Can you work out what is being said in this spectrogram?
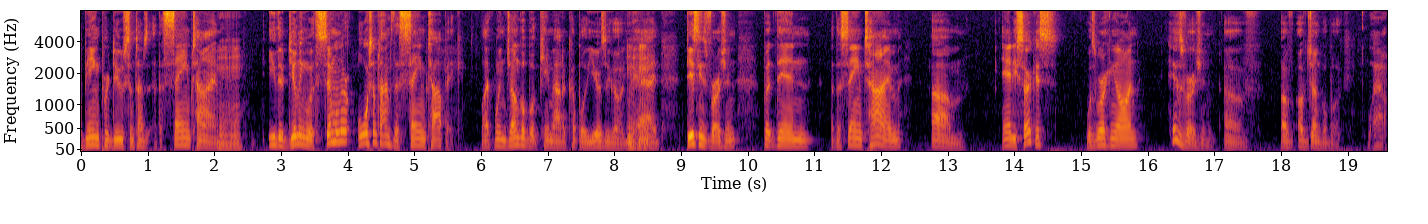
being produced sometimes at the same time, either dealing with similar or sometimes the same topic. Like when Jungle Book came out a couple of years ago, you had Disney's version, but then at the same time, um, Andy Serkis was working on his version of of, of Jungle Book Wow.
